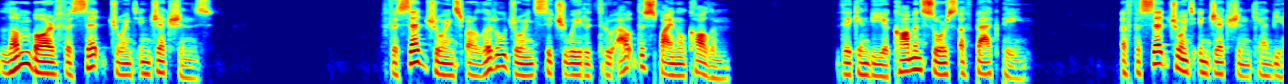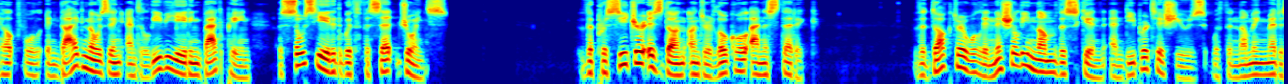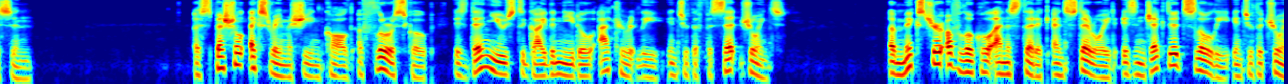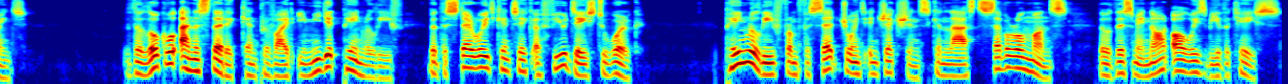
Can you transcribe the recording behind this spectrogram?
Lumbar facet joint injections. Facet joints are little joints situated throughout the spinal column. They can be a common source of back pain. A facet joint injection can be helpful in diagnosing and alleviating back pain associated with facet joints. The procedure is done under local anesthetic. The doctor will initially numb the skin and deeper tissues with the numbing medicine. A special X-ray machine called a fluoroscope is then used to guide the needle accurately into the facet joint. A mixture of local anesthetic and steroid is injected slowly into the joint. The local anesthetic can provide immediate pain relief, but the steroid can take a few days to work. Pain relief from facet joint injections can last several months, though this may not always be the case.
